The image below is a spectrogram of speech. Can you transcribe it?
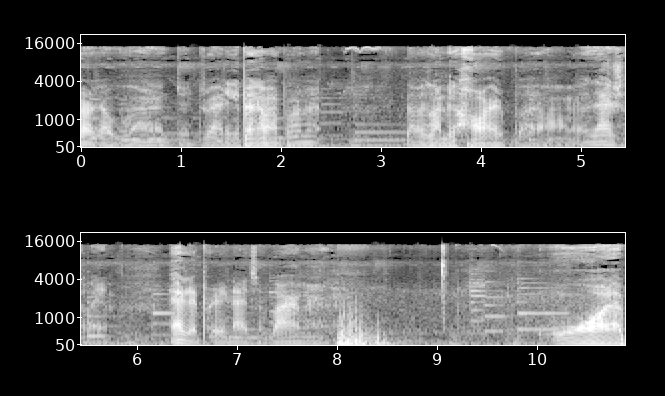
first I wanted to try to get back in my apartment. That was gonna be hard, but um, it was actually, it had a pretty nice environment. What I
